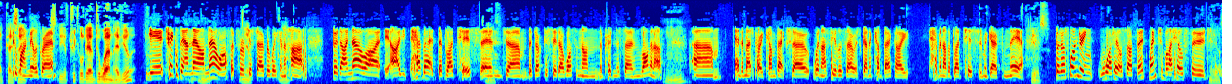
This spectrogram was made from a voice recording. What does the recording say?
Okay, to so 1 milligram. So you've trickled down to one, have you? Yeah, trickled down now. I'm now off it for Mm. Yeah. just over a week and a half. But I know I I have had the blood tests, and um, the doctor said I wasn't on the prednisone long enough, Mm-hmm. um, and it must probably come back. So when I feel as though it's going to come back, I have another blood test, and we go from there. Yes. But I was wondering what else. I went to my health food Yes.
